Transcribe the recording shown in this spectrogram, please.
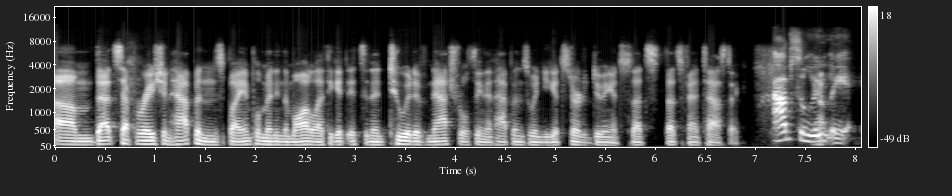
um, that separation happens by implementing the model. I think it, it's an intuitive, natural thing that happens when you get started doing it. So that's that's fantastic. Absolutely.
